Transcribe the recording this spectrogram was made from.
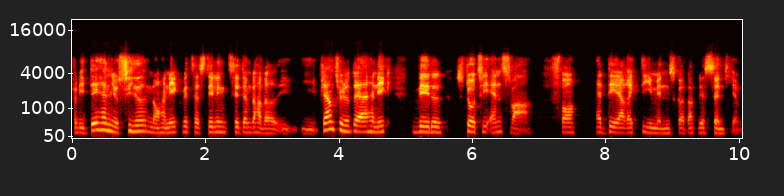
Fordi det han jo siger, når han ikke vil tage stilling til dem, der har været i, i fjernsynet, det er, at han ikke vil stå til ansvar for, at det er rigtige mennesker, der bliver sendt hjem.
